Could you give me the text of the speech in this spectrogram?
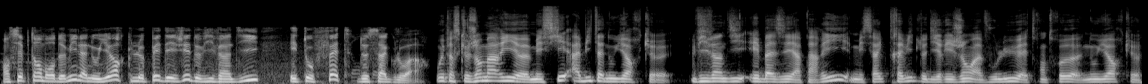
En septembre 2000 à New York, le PDG de Vivendi est au fait de sa gloire. Oui, parce que Jean-Marie euh, Messier habite à New York. Vivendi est basé à Paris, mais c'est vrai que très vite le dirigeant a voulu être entre euh, New York euh,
